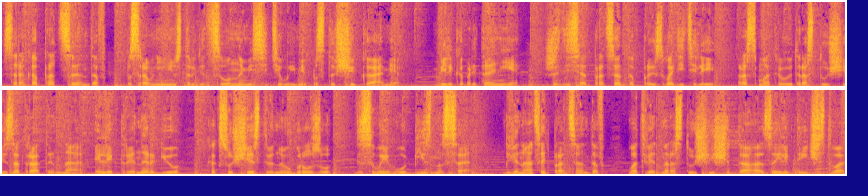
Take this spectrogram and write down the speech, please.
40% по сравнению с традиционными сетевыми поставщиками. В Великобритании 60% производителей рассматривают растущие затраты на электроэнергию как существенную угрозу для своего бизнеса. 12% в ответ на растущие счета за электричество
